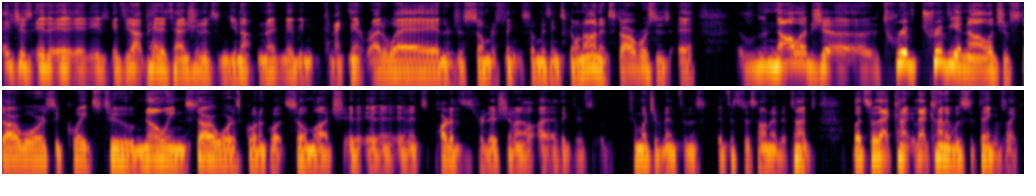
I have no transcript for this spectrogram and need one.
it's just it, it, it, if you're not paying attention, it's you're not maybe connecting it right away, and there's just so many things, so many things going on. And Star Wars is uh, knowledge, uh, triv- trivia knowledge of Star Wars equates to knowing Star Wars, quote unquote, so much, and it's part of the tradition. I, I, think there's too much of an emphasis emphasis on it at times. But so that kind of, that kind of was the thing. It was like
